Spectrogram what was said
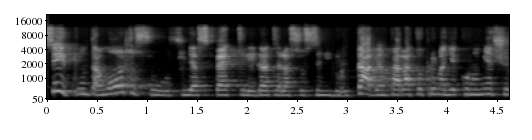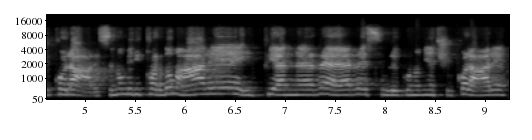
Sì, punta molto su, sugli aspetti legati alla sostenibilità. Abbiamo parlato prima di economia circolare. Se non mi ricordo male, il PNRR sull'economia circolare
